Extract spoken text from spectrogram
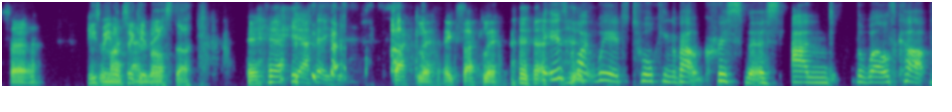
So He's It's a been nice on ending. Ticketmaster. yeah, exactly, exactly. It is quite weird talking about Christmas and the World Cup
